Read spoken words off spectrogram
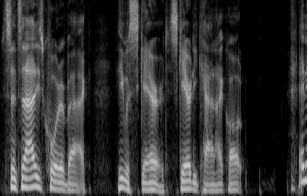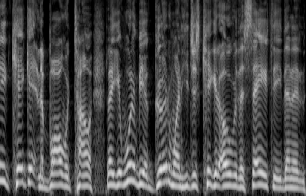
Cincinnati's quarterback. He was scared, scaredy cat. I call it. And he'd kick it, and the ball would tum like it wouldn't be a good one. He'd just kick it over the safety. Then it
